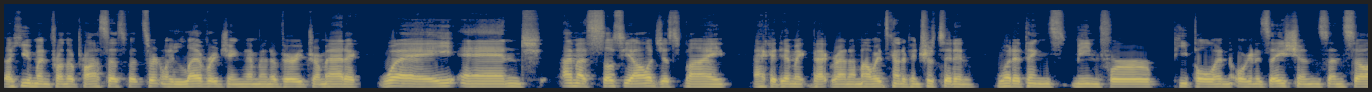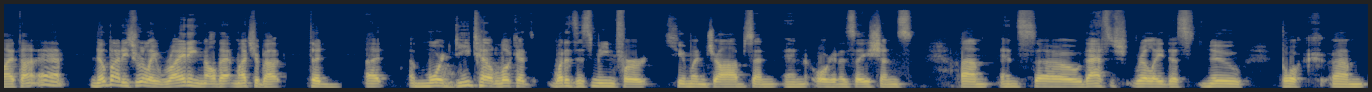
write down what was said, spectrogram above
a human from the process, but certainly leveraging them in a very dramatic way. And I'm a sociologist by academic background. I'm always kind of interested in what do things mean for people and organizations. And so I thought, eh, nobody's really writing all that much about the uh, a more detailed look at what does this mean for human jobs and, and organizations. Um, and so that's really this new book, um,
